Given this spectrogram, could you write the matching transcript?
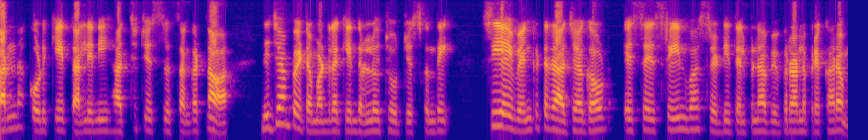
కన్న కొడుకే తల్లిని హత్య చేసిన సంఘటన నిజాంపేట మండల కేంద్రంలో చోటు చేసుకుంది. C I Venkatarajagoud S I Srinivas Reddy తెలిపిన వివరాల ప్రకారం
